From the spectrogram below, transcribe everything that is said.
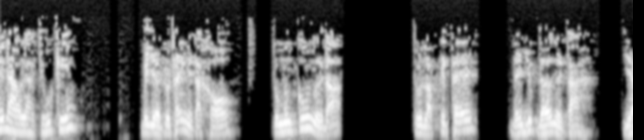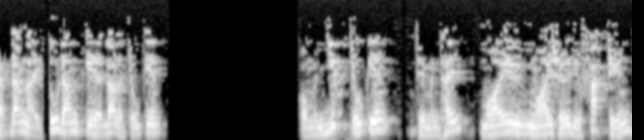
thế nào là chủ kiến? Bây giờ tôi thấy người ta khổ. Tôi muốn cứu người đó. Tôi lập cái thế để giúp đỡ người ta. Dẹp đám này, cứu đám kia, đó là chủ kiến. Còn mình dứt chủ kiến thì mình thấy mọi mọi sự đều phát triển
